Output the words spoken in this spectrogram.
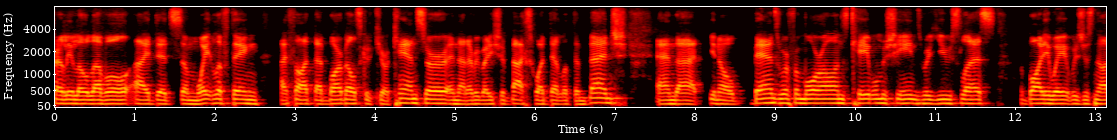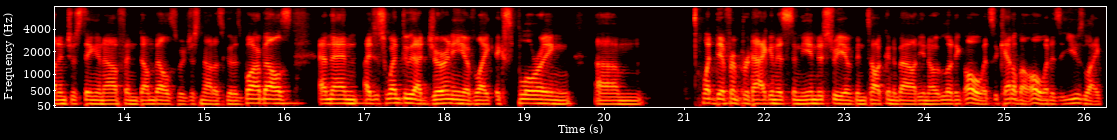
fairly low level. I did some weightlifting. I thought that barbells could cure cancer and that everybody should back squat, deadlift, and bench, and that you know bands were for morons, cable machines were useless, body weight was just not interesting enough, and dumbbells were just not as good as barbells. And then I just went through that journey of like exploring um, what different protagonists in the industry have been talking about you know looking oh it's a kettlebell. Oh what does it use like?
